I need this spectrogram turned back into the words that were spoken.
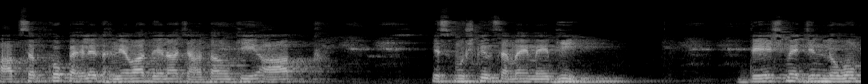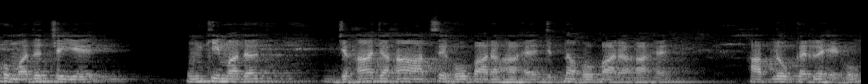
आप सबको पहले धन्यवाद देना चाहता हूँ कि आप इस मुश्किल समय में भी देश में जिन लोगों को मदद चाहिए, उनकी मदद जहाँ जहाँ आपसे हो पा रहा है, जितना हो पा रहा है, आप लोग कर रहे हो।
